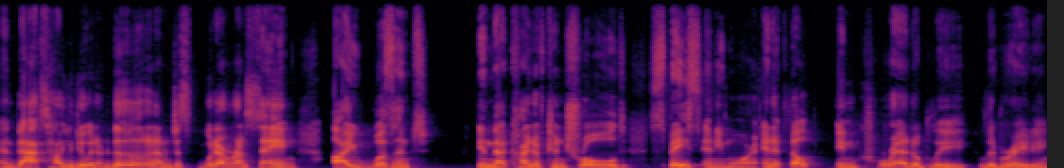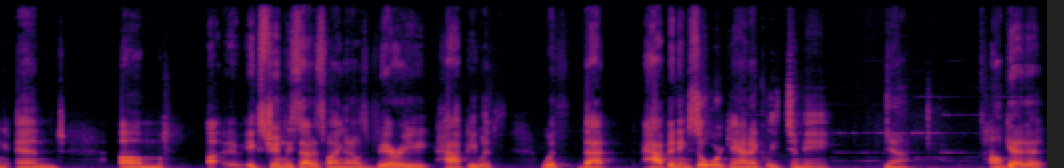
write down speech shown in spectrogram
and that's how you do it. And, and I'm just, whatever I'm saying, I wasn't in that kind of controlled space anymore. And it felt incredibly liberating and um, uh, extremely satisfying. And I was very happy with, with that happening so organically to me. Yeah. I'll get it.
